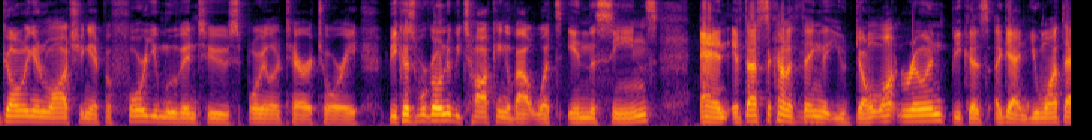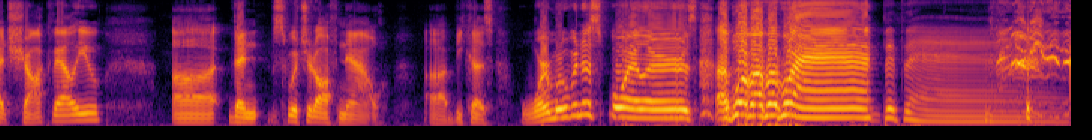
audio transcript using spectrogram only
going and watching it before you move into spoiler territory, because we're going to be talking about what's in the scenes. And if that's the kind of thing that you don't want ruined, because again, you want that shock value, uh, then switch it off now. Uh, because we're moving to spoilers. Uh, blah, blah, blah, blah.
